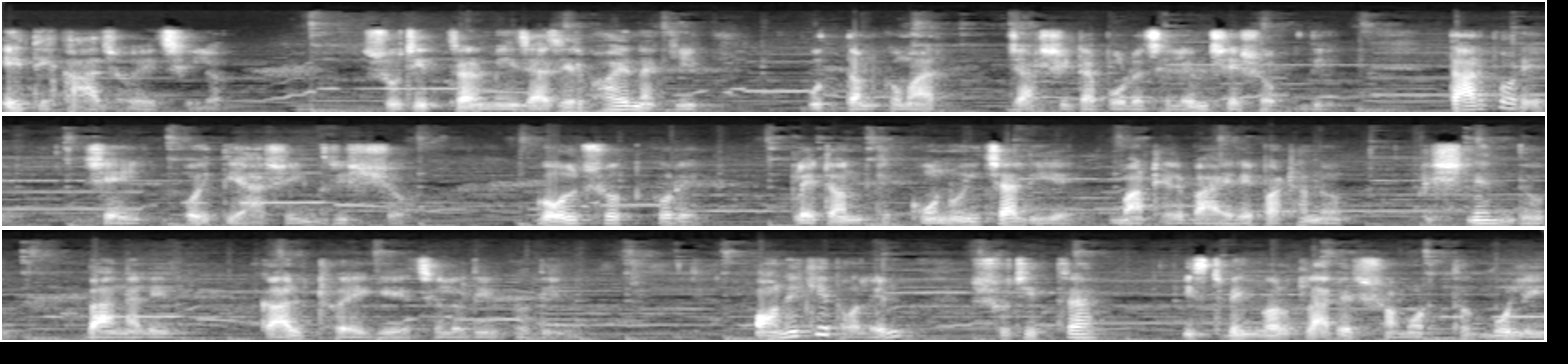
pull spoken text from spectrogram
এতে কাজ হয়েছিল। সুচিত্রার মেজাজের ভয় নাকি উত্তম কুমার জার্সিটা পড়েছিলেন শেষ অবধি। তারপরে সেই ঐতিহাসিক দৃশ্য। গোল শোধ করে ক্লেটনকে কোনোই চালিয়ে মাঠের বাইরে পাঠানো কৃষ্ণেন্দু বাঙালির কাল্ট হয়ে গিয়েছিল দীর্ঘদিন। অনেকে বলেন সুচিত্রা ইস্টবেঙ্গল ক্লাবের সমর্থক বলেই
